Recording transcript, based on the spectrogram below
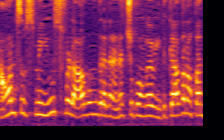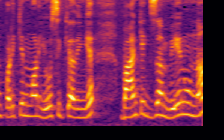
கான்செப்ட்ஸுமே யூஸ்ஃபுல் வேணுங்கிறத நினச்சிக்கோங்க. இதுக்காக நான் உட்காந்து படிக்கணுமான்னு யோசிக்காதீங்க. பேங்க் எக்ஸாம் வேணும்னா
